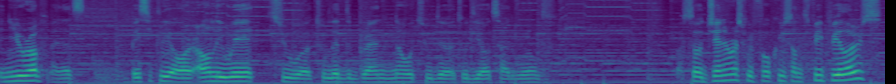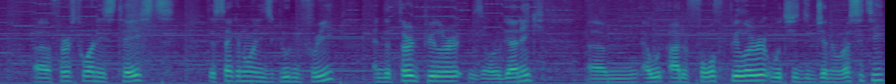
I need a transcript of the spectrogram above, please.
in Europe, and that's basically our only way to, uh, to let the brand know to the, to the outside world. So Generous, we focus on three pillars. Uh, first one is taste, the second one is gluten-free, and the third pillar is organic. Um, I would add a fourth pillar, which is the generosity,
